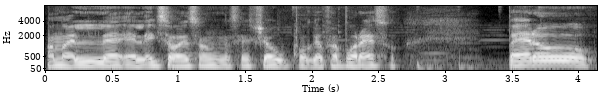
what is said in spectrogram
Cuando él, él hizo eso en ese show, porque fue por eso. Pero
